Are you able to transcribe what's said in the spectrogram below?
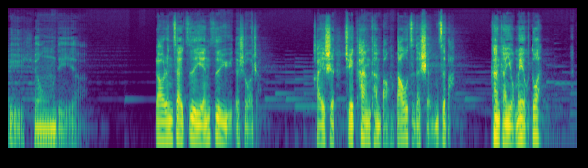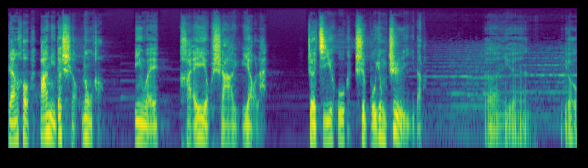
与兄弟呀，老人在自言自语的说着：“还是去看看绑刀子的绳子吧，看看有没有断，然后把你的手弄好，因为还有鲨鱼要来，这几乎是不用质疑的了。但愿有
